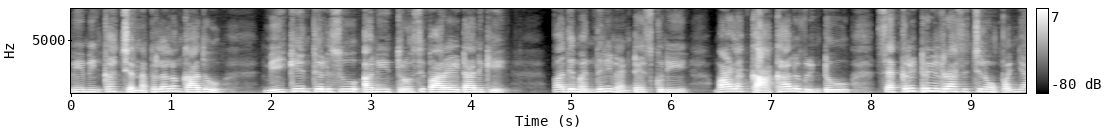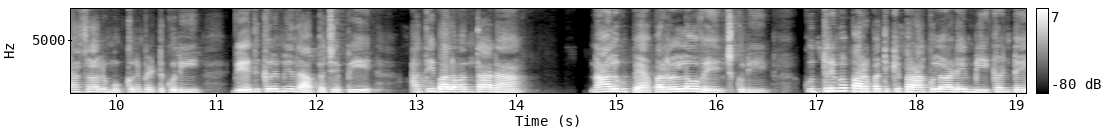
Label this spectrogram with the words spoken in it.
మేమింకా చిన్నపిల్లలం కాదు. మీకేం తెలుసు అని త్రోసిపారేయటానికి పది మందిని వెంటేసుకుని వాళ్ళ కాకాలు వింటూ సెక్రటరీలు రాసిచ్చిన ఉపన్యాసాలు ముక్కున పెట్టుకుని వేదికల మీద అప్పచెప్పి అతి బలవంతాన నాలుగు పేపర్లలో వేయించుకుని కృత్రిమ పరపతికి ప్రాకులాడే మీకంటే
